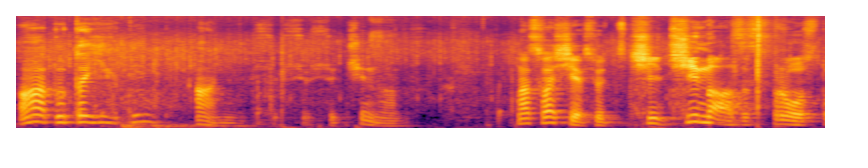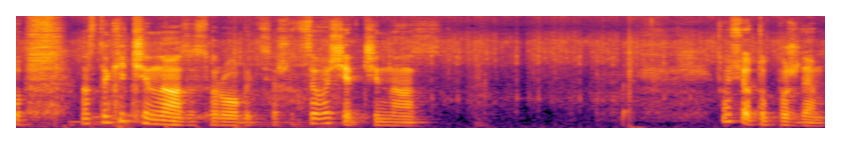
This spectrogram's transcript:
А, тут їх де? А, ні, все, все, все, чиназис. У нас вообще все, чи, чиназис просто. У нас такий чиназис робиться, що це вообще чиназис. Ну все, тут пождем.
